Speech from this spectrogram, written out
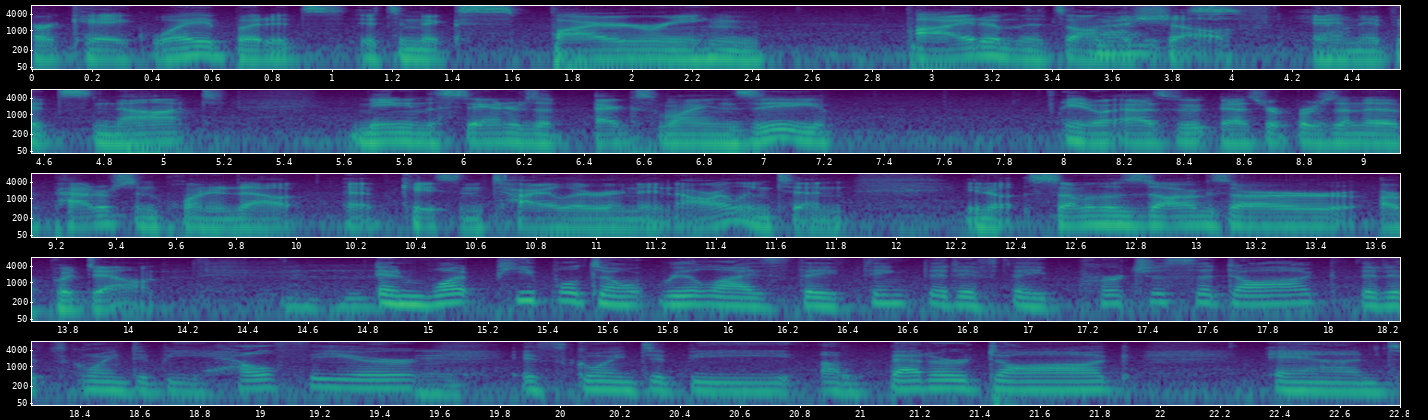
archaic way, but it's it's an expiring item that's on the Right. shelf, and if it's not meeting the standards of X, Y, and Z, you know, as as Representative Patterson pointed out, at case in Tyler and in Arlington, you know, some of those dogs are are put down. And what people don't realize, they think that if they purchase a dog, that it's going to be healthier, Mm. it's going to be a better dog, and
